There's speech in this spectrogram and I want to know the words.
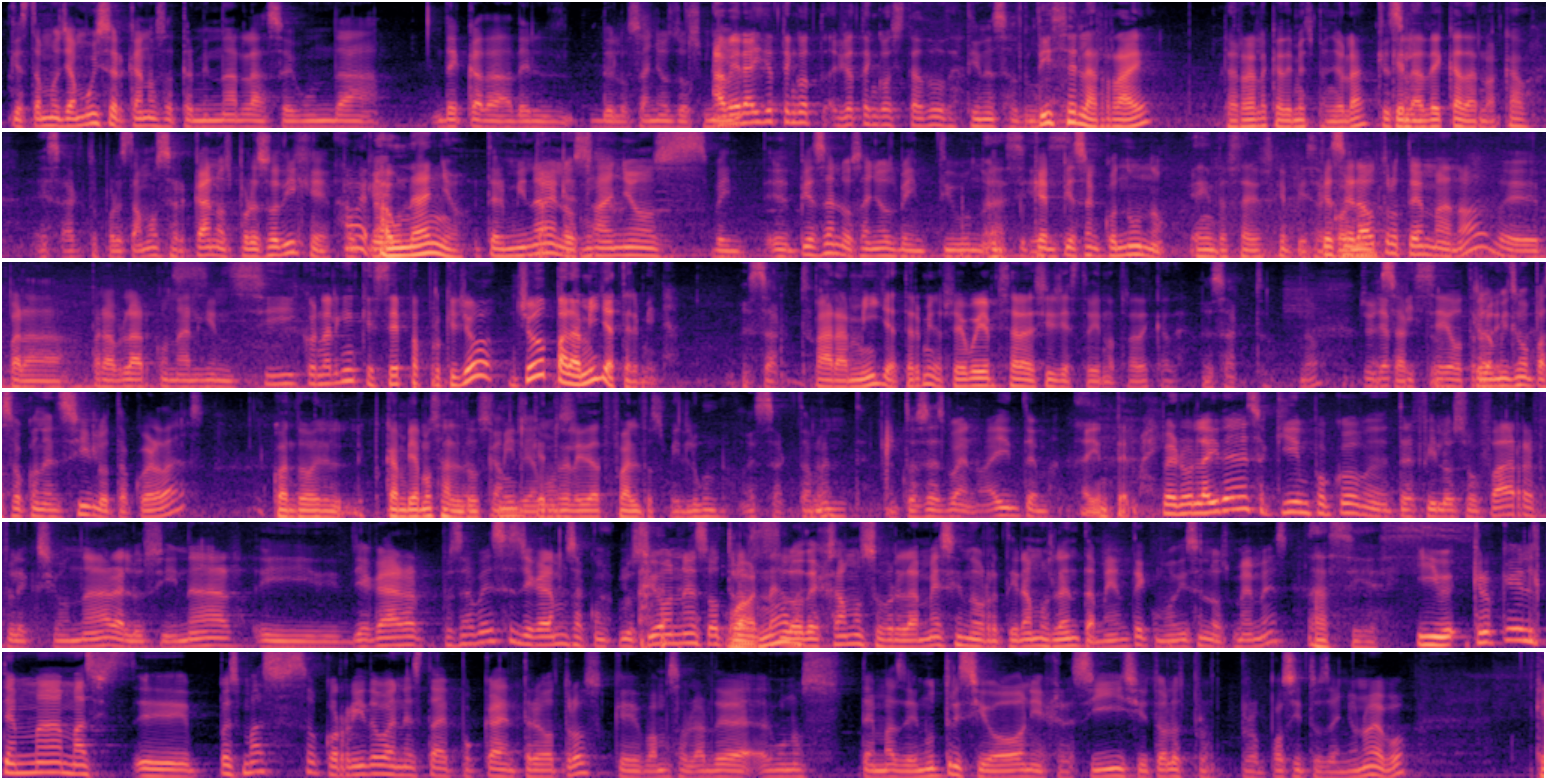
que estamos ya muy cercanos a terminar la segunda década del- de los años 2000. A ver, ahí yo tengo, yo tengo esta duda. Tienes esa duda. Dice la RAE, la Real Academia Española, ¿Qué que son? la década no acaba. Exacto, pero estamos cercanos, por eso dije. Porque a un año. termina en los años, 20 empieza en los años 21, Así que es. empiezan con uno. En los años que empiezan Que con será otro tema, ¿no? De- para, para hablar con alguien. Sí, con alguien que sepa, porque yo, yo para mí ya termina. Exacto, Para mí ya termina. O sea, yo voy a empezar a decir ya estoy en otra década. exacto. ¿no? Yo ya Exacto. pisé otra Que lo década. mismo pasó con el siglo, ¿te acuerdas? Cuando el- cambiamos al Cuando 2000, que en cambiamos. realidad fue al 2001. Exactamente. Entonces, bueno, hay un tema. Hay un tema. Pero la idea es aquí un poco entre filosofar, reflexionar, alucinar y llegar, pues a veces llegaremos a conclusiones, otras lo dejamos sobre la mesa y nos retiramos lentamente, como dicen los memes. Así es. Y creo que el tema más, eh, pues más socorrido en esta época, entre otros, que vamos a hablar de algunos temas de nutrición y ejercicio y todos los pro- propósitos de Año Nuevo.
